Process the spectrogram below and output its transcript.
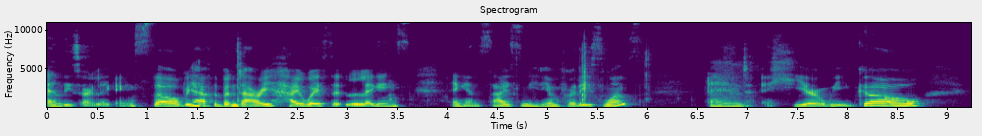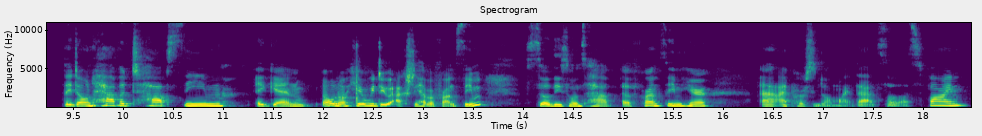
And these are leggings. So we have the Bandari high-waisted leggings. Again, size medium for these ones. And here we go. They don't have a top seam. Again, oh no, here we do actually have a front seam. So these ones have a front seam here. Uh, I personally don't mind that, so that's fine.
